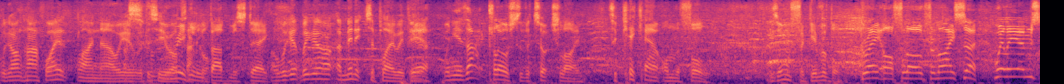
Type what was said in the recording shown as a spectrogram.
we're on halfway line now here That's with the zero really tackle. bad mistake. Well, we got, we got a minute to play with here. Yeah, when you're that close to the touch line, to kick out on the full is unforgivable. Great offload from Isa. Williams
